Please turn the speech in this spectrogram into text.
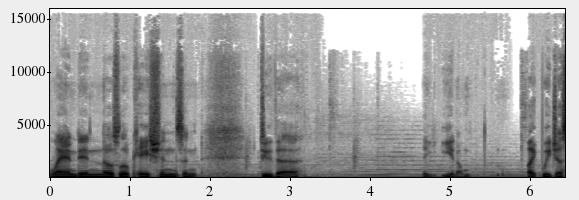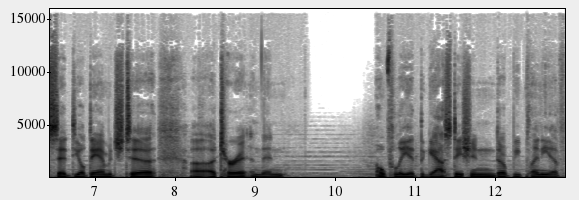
Land in those locations and do the, the you know like we just said deal damage to uh, a turret and then hopefully at the gas station there'll be plenty of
